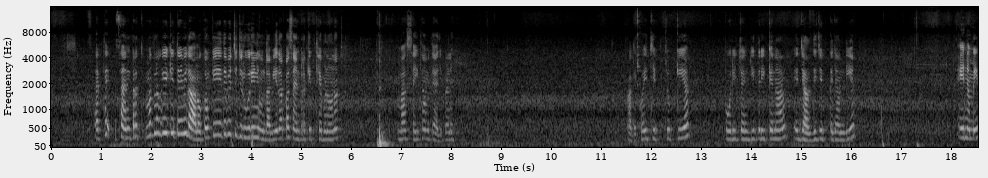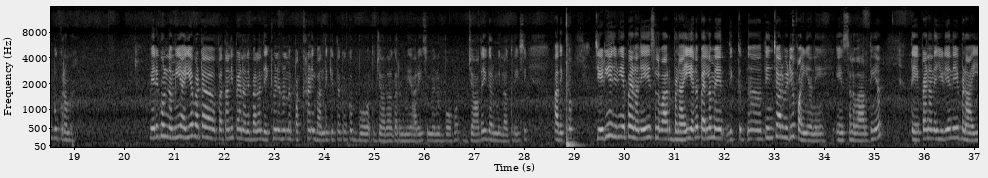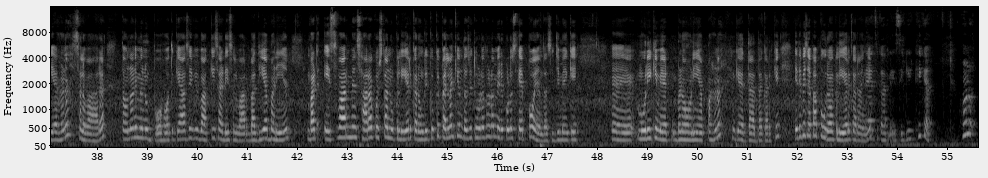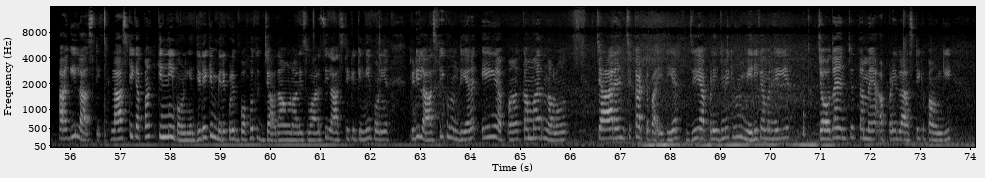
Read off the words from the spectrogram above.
ਇੱਥੇ ਸੈਂਟਰ ਮਤਲਬ ਕਿ ਕਿਤੇ ਵੀ ਲਾ ਲਓ, ਕਿਉਂਕਿ ਇਹਦੇ ਵਿੱਚ ਜ਼ਰੂਰੀ ਨਹੀਂ ਹੁੰਦਾ ਵੀ ਇਹਦਾ ਆਪਾਂ ਸੈਂਟਰ ਕਿੱਥੇ ਬਣਾਉਣਾ। ਬਸ ਸਹੀ ਥਾਂ ਤੇ ਆ ਜੀ ਭੈਣੇ। ਆ ਦੇਖੋ, ਇਹ ਚਿਪ ਚੁੱਕੀ ਆ। ਪੂਰੀ ਚੰਗੀ ਤਰੀਕੇ ਨਾਲ ਇਹ ਜਲਦੀ ਚਿਪਕ ਜਾਂਦੀ ਹੈ। ਇਹ ਨਵੀਂ ਬੁਕਰਮ ਮੇਰੇ ਕੋਲ ਨਵੀਂ ਆਈ ਆ ਬਟ ਪਤਾ ਨਹੀਂ ਭੈਣਾਂ ਨੇ ਪਹਿਲਾਂ ਦੇਖੀ ਹੋਣੀ, ਹੁਣ ਮੈਂ ਪੱਖਾ ਨਹੀਂ ਬੰਦ ਕੀਤਾ ਕਿਉਂਕਿ ਬਹੁਤ ਜ਼ਿਆਦਾ ਗਰਮੀ ਆ ਰਹੀ ਸੀ, ਮੈਨੂੰ ਬਹੁਤ ਜ਼ਿਆਦਾ ਹੀ ਗਰਮੀ ਲੱਗ ਰਹੀ ਸੀ। ਆ ਦੇਖੋ, ਜਿਹੜੀਆਂ ਜਿਹੜੀਆਂ ਭੈਣਾਂ ਨੇ ਇਹ ਸਲਵਾਰ ਬਣਾਈ ਹੈ ਨਾ, ਪਹਿਲਾਂ ਮੈਂ ਇੱਕ ਤਿੰਨ ਚਾਰ ਵੀਡੀਓ ਪਾਈਆਂ ਨੇ ਇਸ ਸਲਵਾਰ ਦੀਆਂ। ਤੇ ਭੈਣਾਂ ਨੇ ਜਿਹੜੀਆਂ ਨੇ ਇਹ ਬਣਾਈ ਹੈ ਹਨਾ, ਸਲਵਾਰ, ਤਾਂ ਉਹਨਾਂ ਨੇ ਮੈਨੂੰ ਬਹੁਤ ਕਿਹਾ ਸੀ ਵੀ ਬਾਕੀ ਸਾਡੀ ਸਲਵਾਰ ਵਧੀਆ ਬਣੀ ਹੈ ਬਟ ਇਸ ਵਾਰ ਮੈਂ ਸਾਰਾ ਕੁਝ ਤੁਹਾਨੂੰ ਕਲੀਅਰ ਕਰੂੰਗੀ, ਕਿਉਂਕਿ ਪਹਿਲਾਂ ਕੀ ਹੁੰਦਾ ਸੀ ਥੋੜਾ ਥੋੜਾ ਮੇਰੇ ਕੋਲ ਸਕਿਪ ਹੋ ਜਾਂਦਾ ਸੀ, ਜਿਵੇਂ ਕਿ ਮੂਰੀ ਕਿਵੇਂ ਬਣਾਉਣੀ ਆ ਆਪਾਂ, ਹਨਾ ਕਿ ਇਦਾਂ ਇਦਾਂ ਕਰਕੇ। ਇਹਦੇ ਵਿੱਚ ਆਪਾਂ ਪੂਰਾ ਕਲੀਅਰ ਕਰਾਂਗੇ। ਅਟੈਚ ਕਰ ਲਈ ਸੀਗੀ, ਠੀਕ ਹੈ ਹੁਣ ਆ ਗਈ ਲਾਸਟਿਕ। ਲਾਸਟਿਕ ਆਪਾਂ ਕਿੰਨੀ ਪਾਉਣੀ ਹੈ ਜਿਹੜੇ ਕਿ ਮੇਰੇ ਕੋਲੇ ਬਹੁਤ ਜ਼ਿਆਦਾ ਆਉਣ ਵਾਲੇ ਸਵਾਲ ਸੀ, ਲਾਸਟਿਕ ਕਿੰਨੀ ਪਾਉਣੀ ਹੈ ਜਿਹੜੀ ਲਾਸਟਿਕ ਹੁੰਦੀ ਹੈ ਨਾ, ਇਹ ਆਪਾਂ ਕਮਰ ਨਾਲੋਂ 4 ਇੰਚ ਘੱਟ ਪਾਈਦੀ ਹੈ। ਜੇ ਆਪਣੀ, ਜਿਵੇਂ ਕਿ ਹੁਣ ਮੇਰੀ ਕਮਰ ਹੈਗੀ ਹੈ 14 ਇੰਚ, ਤਾਂ ਮੈਂ ਆਪਣੇ ਲਾਸਟਿਕ ਪਾਉਂਗੀ।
